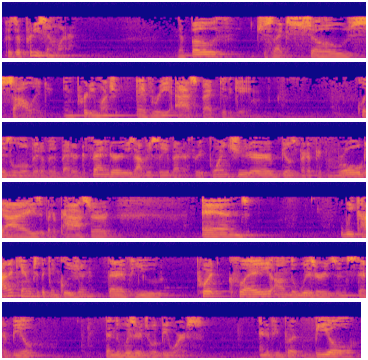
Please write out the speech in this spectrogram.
because they're pretty similar. They're both just like so solid in pretty much every aspect of the game. Klay's a little bit of a better defender. He's obviously a better three point shooter. Beal's a better pick and roll guy. He's a better passer. And we kind of came to the conclusion that if you put Klay on the Wizards instead of Beal, then the Wizards would be worse. And if you put Beal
